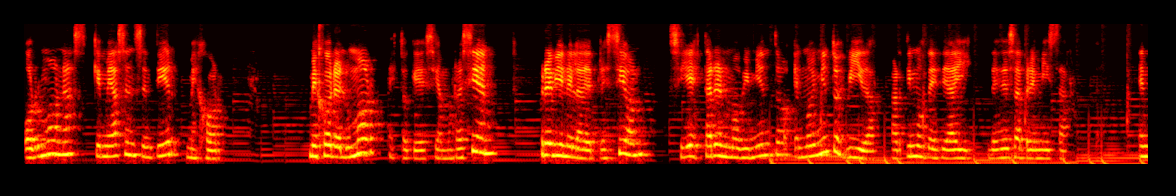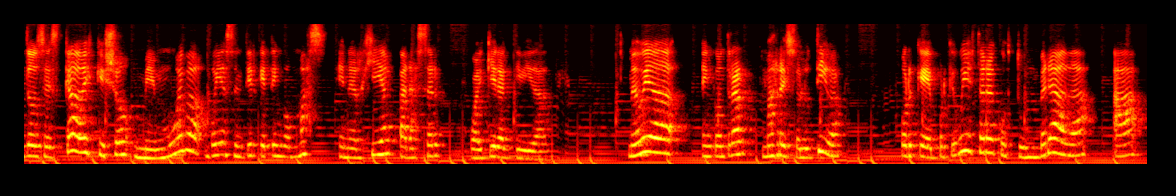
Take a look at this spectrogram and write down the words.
hormonas que me hacen sentir mejor. Mejora el humor, esto que decíamos recién, previene la depresión, ¿sí? estar en movimiento, el movimiento es vida, partimos desde ahí, desde esa premisa. Entonces, cada vez que yo me mueva, voy a sentir que tengo más energía para hacer cualquier actividad. Me voy a encontrar más resolutiva. ¿Por qué? Porque voy a estar acostumbrada a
